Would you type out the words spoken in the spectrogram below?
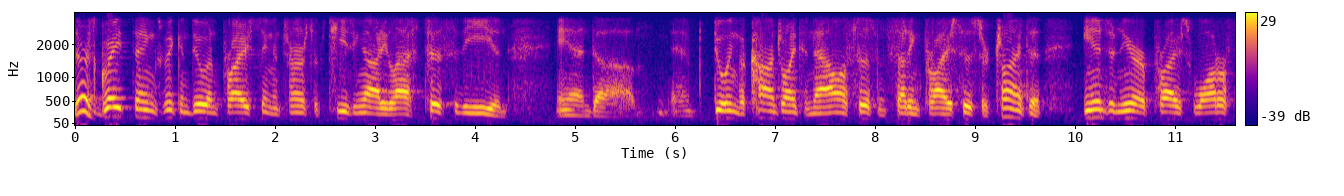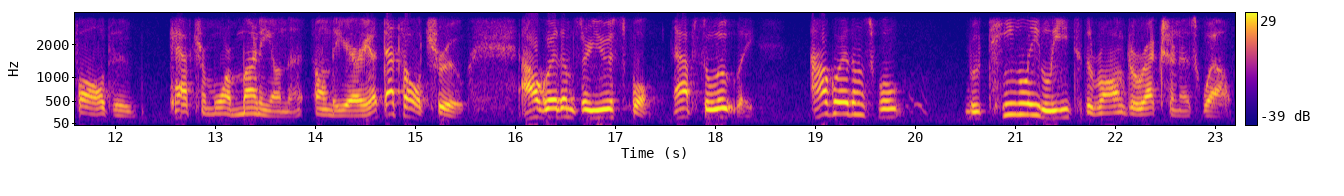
There's great things we can do in pricing in terms of teasing out elasticity and and, uh, and doing a conjoint analysis and setting prices or trying to engineer a price waterfall to capture more money on the on the area. That's all true. Algorithms are useful, absolutely. Algorithms will routinely lead to the wrong direction as well.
